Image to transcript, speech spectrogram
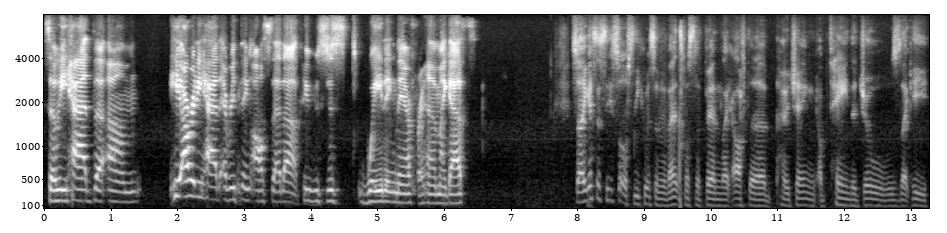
so he had the, um, he already had everything all set up. He was just waiting there for him, I guess. So I guess this sort of sequence of events must have been like after Ho Ching obtained the jewels, like he,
